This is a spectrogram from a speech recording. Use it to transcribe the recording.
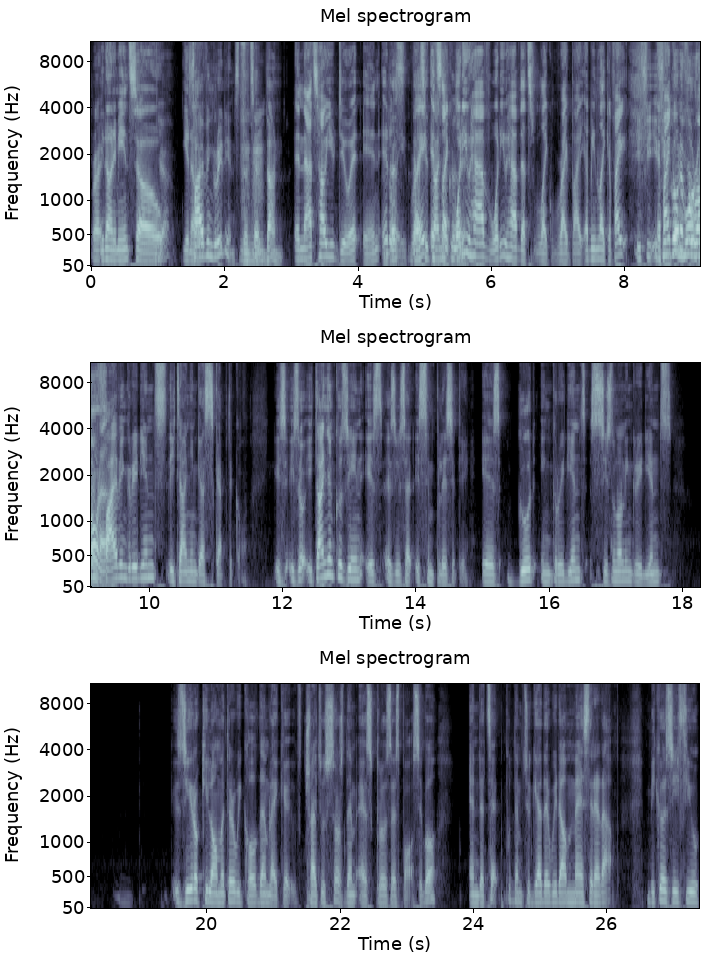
right You know what I mean? So yeah you know, five ingredients that's it done and that's how you do it in Italy, That's- that's right? it's like what do you have? What do you have that's like right by? I mean, like if I if, you, if, if, I you go, to Verona, five ingredients, the Italian gets skeptical. Is, is so Italian cuisine is, as you said, is simplicity. Is good ingredients, seasonal ingredients. Zero kilometer, we call them. Like uh, try to source them as close as possible, and that's it. Put them together without messing it up. Because if you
